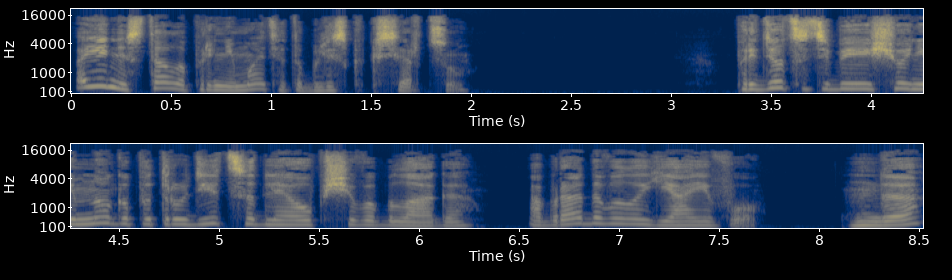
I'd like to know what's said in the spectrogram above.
а я не стала принимать это близко к сердцу. «Придется тебе еще немного потрудиться для общего блага», — обрадовала я его. «Да?»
